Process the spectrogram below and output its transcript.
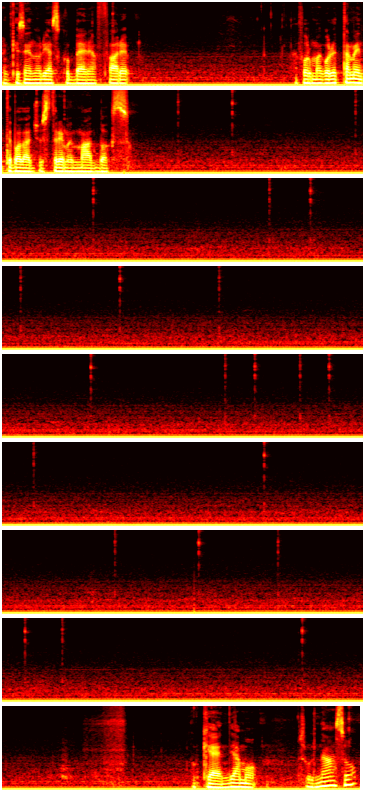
Anche se non riesco bene a fare la forma correttamente poi la aggiusteremo in Madbox ok andiamo sul naso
